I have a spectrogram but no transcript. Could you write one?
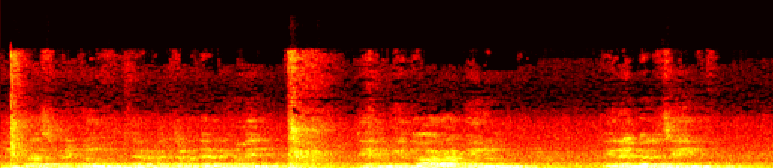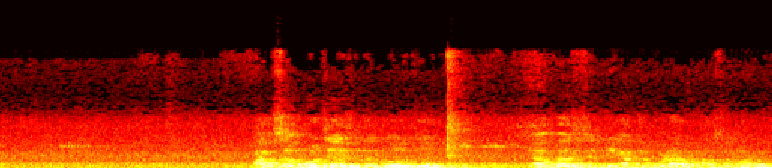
ఈ ప్రెస్ మీట్ నిర్వహించడం జరిగింది. దీన్ని మీ ద్వారా మీరు తెలియపరిచి మాకు సపోర్ట్ చేస్తుందని కోరుతూ ఈ అవకాశం మీకు అందరూ కూడా మా సమాధానం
